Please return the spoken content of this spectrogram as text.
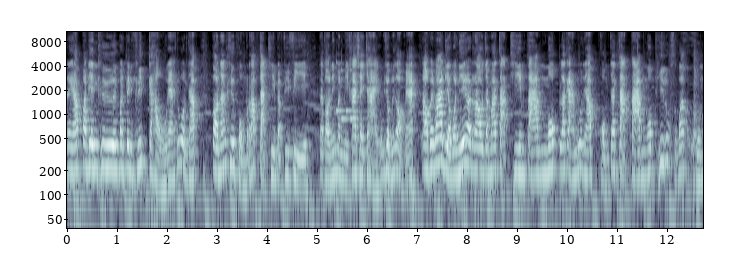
นะครับประเด็นคือมันเป็นคลิปเก่าไงทุกคนครับตอนนั้นคือผมรับจัดทีมแบบฟรีๆแต่ตอนนี้มันมีค่าใช้จ่ายคุณผู้ชมนึกออกไหมเอาเป็นว่าเดี๋ยววันนี้เราจะมาจัดทีมตามงบละกันด้วยครับ ผมจะจัดตามงบที่รู้สึกว่าคุ้ม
